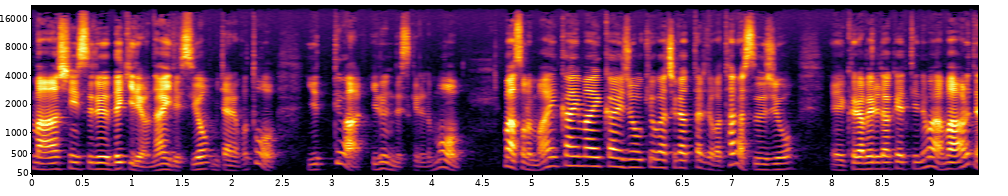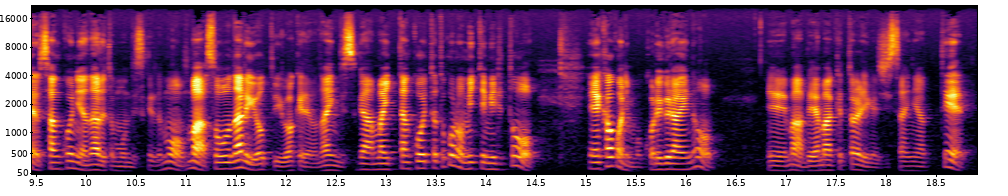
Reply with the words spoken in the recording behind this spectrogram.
まあ、安心するべきではないですよみたいなことを言ってはいるんですけれども、まあ、その毎回毎回状況が違ったりとかただ数字を比べるだけっていうのは、まあ、ある程度参考にはなると思うんですけれども、まあ、そうなるよというわけではないんですが、まあ、一旦こういったところを見てみると過去にもこれぐらいの、えー、まあベアマーケットラリーが実際にあって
